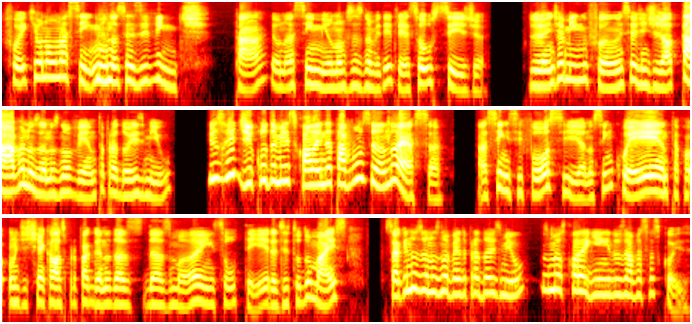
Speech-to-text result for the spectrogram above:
foi que eu não nasci em 1920, tá? Eu nasci em 1993, ou seja, Durante a minha infância, a gente já tava nos anos 90 pra 2000, e os ridículos da minha escola ainda estavam usando essa. Assim, se fosse anos 50, co- onde tinha aquelas propagandas das, das mães solteiras e tudo mais. Só que nos anos 90 pra 2000, os meus coleguinhas ainda usavam essas coisas.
